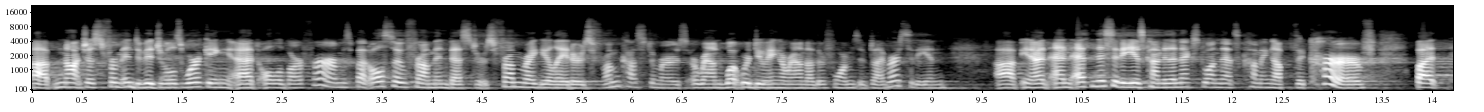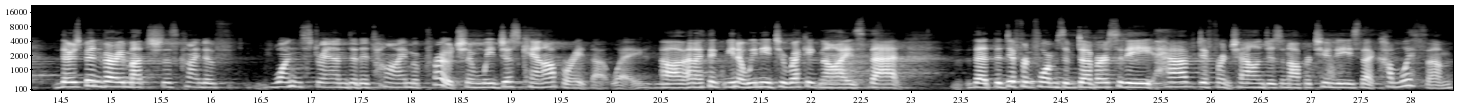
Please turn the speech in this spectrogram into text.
uh, not just from individuals working at all of our firms, but also from investors, from regulators, from customers around what we're doing around other forms of diversity. And, uh, you know, and, and ethnicity is kind of the next one that's coming up the curve, but there's been very much this kind of one strand at a time approach, and we just can't operate that way. Mm-hmm. Uh, and I think you know we need to recognize that that the different forms of diversity have different challenges and opportunities that come with them.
